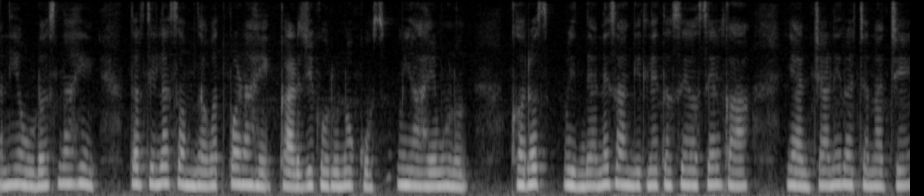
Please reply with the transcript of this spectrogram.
आणि एवढंच नाही तर तिला समजावत पण आहे काळजी करू नकोस मी आहे म्हणून. खरंच विद्याने सांगितले तसे असेल का? यांचे आणि रचनाचे?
